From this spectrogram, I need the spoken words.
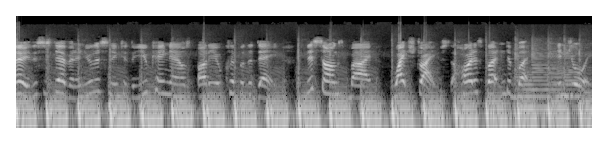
Hey, this is Devin, and you're listening to the UK Now's audio clip of the day. This song's by White Stripes, the hardest button to button. Enjoy.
